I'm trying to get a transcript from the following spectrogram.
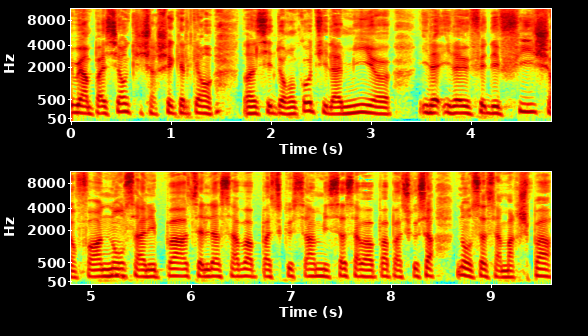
eu un patient qui cherchait quelqu'un dans un site de rencontre. Il a mis, euh, il, a- il avait fait des fiches. Enfin, non, ça allait pas. Celle-là, ça va parce que ça, mais ça, ça va pas parce que ça. Non, ça, ça marche pas.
